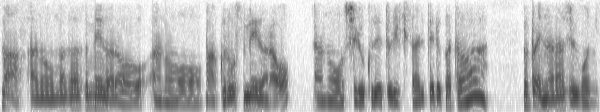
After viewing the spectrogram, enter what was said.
まあ、あの、マザーズ銘柄を、あの、まあ、グロース銘柄を、あの、主力で取引されている方は、やっぱり75日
